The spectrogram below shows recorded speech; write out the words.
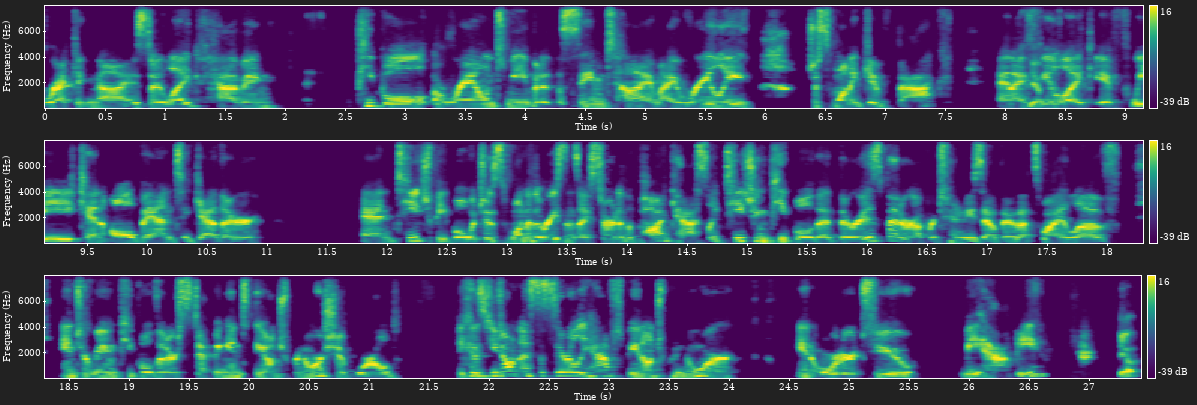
recognized. I like having people around me, but at the same time, I really just want to give back. And I yep. feel like if we can all band together and teach people, which is one of the reasons I started the podcast, like teaching people that there is better opportunities out there. That's why I love interviewing people that are stepping into the entrepreneurship world because you don't necessarily have to be an entrepreneur in order to be happy. Yep.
